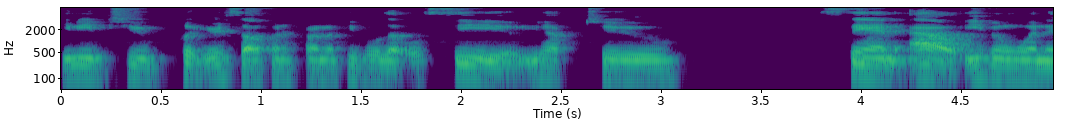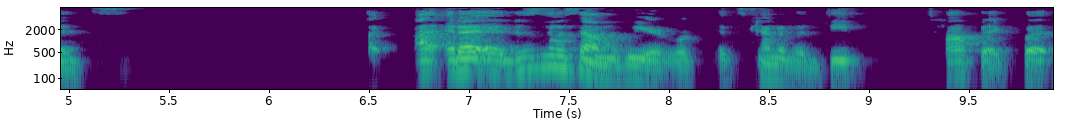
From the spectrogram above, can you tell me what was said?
You need to put yourself in front of people that will see you. You have to stand out, even when it's. I, and I, this is going to sound weird. It's kind of a deep topic, but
